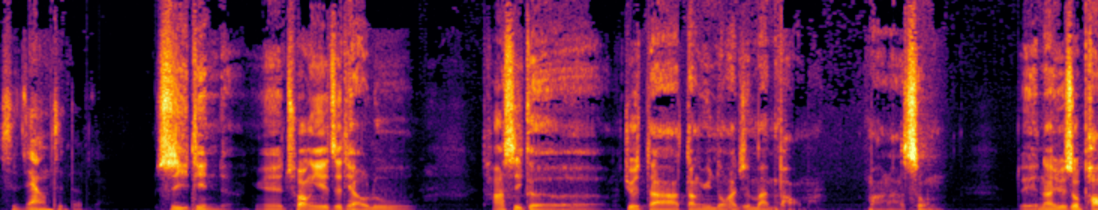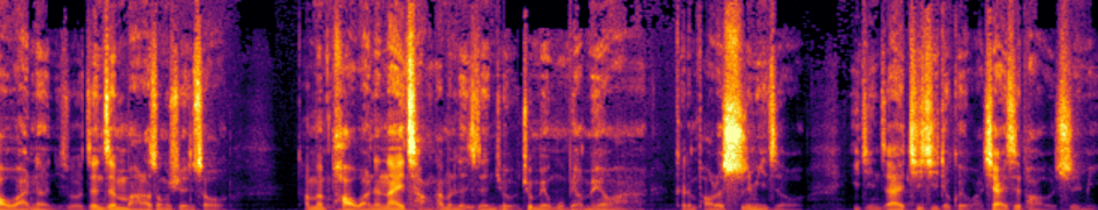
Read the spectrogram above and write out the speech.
是这样子的。是一定的。因为创业这条路，它是一个，就大家当运动，它就是慢跑嘛，马拉松。对，那有时候跑完了，你说真正马拉松选手，他们跑完了那一场，他们人生就就没有目标，没有啊？可能跑了十米之后，已经在积极的规划下一次跑二十米，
